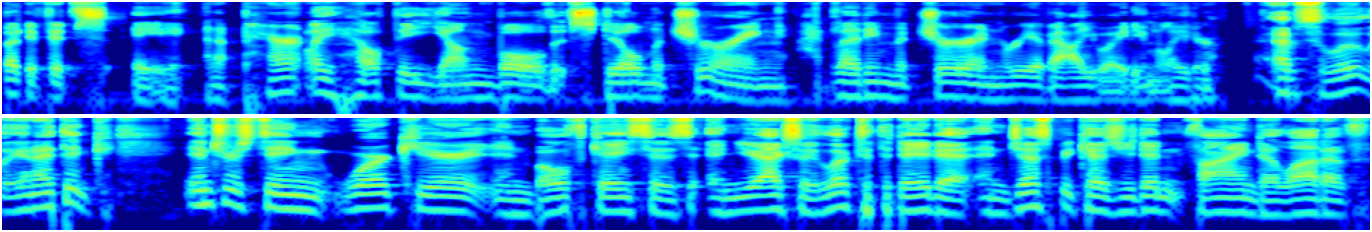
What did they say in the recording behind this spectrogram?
But if it's a, an apparently healthy young bull that's still maturing, I'd let him mature and reevaluate him later. Absolutely. And I think interesting work here in both cases. And you actually looked at the data, and just because you didn't find a lot of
